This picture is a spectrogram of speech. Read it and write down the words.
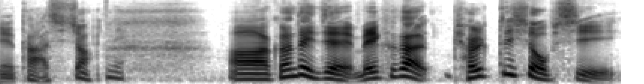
예, 다 아시죠? 네. 아, 그런데 이제 make가 별 뜻이 없이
